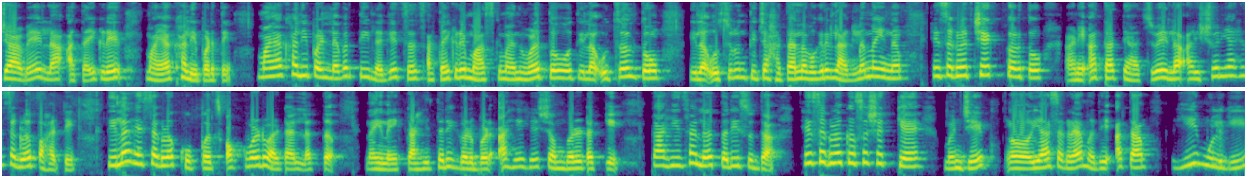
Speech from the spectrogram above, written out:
ज्या वेळेला आता इकडे माया खाली पडते. माया खाली पडल्यावर ती लगेचच आता इकडे मास्कमॅन वळतो तिला उचलतो तिला उचलून तिच्या हाताला वगैरे लागलं नाही ना हे सगळं चेक करतो आणि आता त्याच वेळेला ऐश्वर्या हे सगळं पाहते. तिला हे सगळं खूपच ऑकवर्ड वाटायला लागतं. नाही नाही काहीतरी गडबड आहे हे शंभर टक्के. काही झालं तरी सुद्धा. हे सगळं कसं शक्य आहे? म्हणजे या सगळ्यामध्ये आता ही मुलगी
